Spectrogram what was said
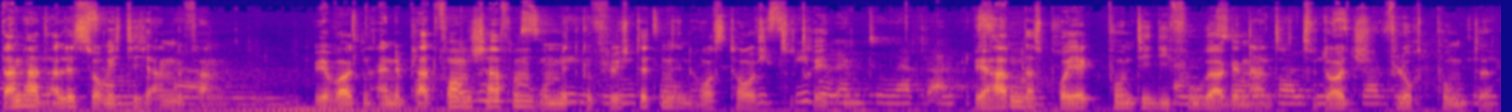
Dann hat alles so richtig angefangen. Wir wollten eine Plattform schaffen, um mit Geflüchteten in Austausch zu treten. Wir haben das Projekt Punti di Fuga genannt, zu Deutsch Fluchtpunkte.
